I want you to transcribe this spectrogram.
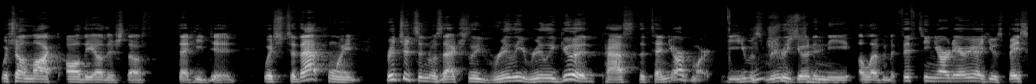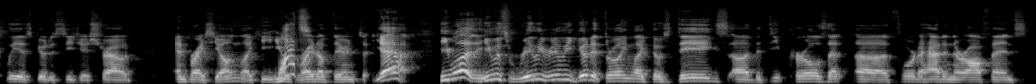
which unlocked all the other stuff that he did, which to that point, Richardson was actually really, really good past the 10 yard mark. He, he was really good in the 11 to 15 yard area. He was basically as good as CJ Stroud and Bryce Young. Like he, he was right up there. Into, yeah, he was. He was really, really good at throwing like those digs, uh, the deep curls that uh, Florida had in their offense,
